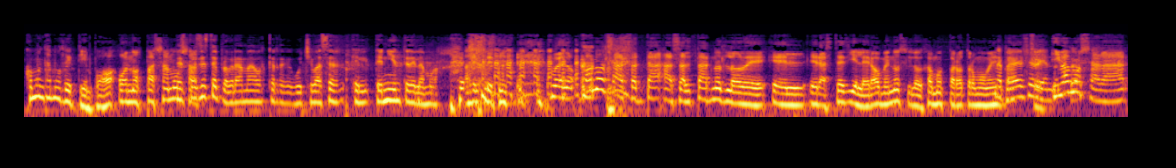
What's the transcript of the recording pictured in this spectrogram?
¿cómo andamos de tiempo? ¿O, o nos pasamos Después a... de este programa, Oscar de Gucci va a ser el teniente del amor. bueno, vamos a, salta- a saltarnos lo de el Erastés y el Herómeno, si lo dejamos para otro momento. Me parece bien, Y vamos a dar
